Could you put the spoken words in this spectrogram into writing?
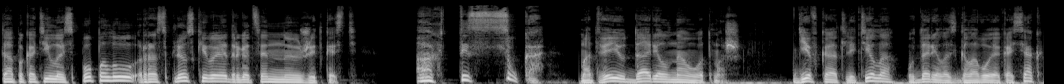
Та покатилась по полу, расплескивая драгоценную жидкость. «Ах ты, сука!» Матвей ударил наотмашь. Девка отлетела, ударилась головой о косяк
